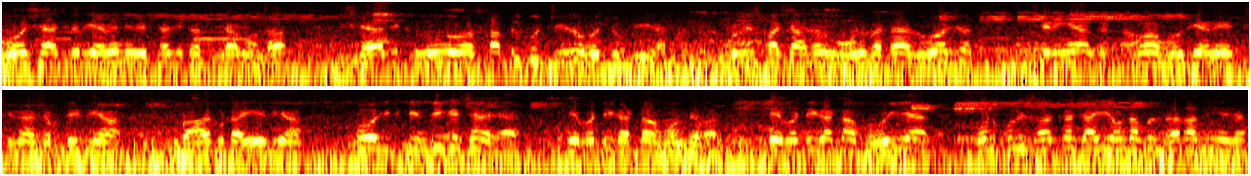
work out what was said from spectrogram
ਉਹ ਸ਼ਾਇਦ ਕਦੀ ਐਵੇਂ ਨਹੀਂ ਵੇਖਿਆ ਜੀ ਕਤਲੇਆਮ ਹੁੰਦਾ ਸ਼ਹਿਰ ਦੀ ਕਾਨੂੰਨ ਵਿਵਸਥਾ ਬਿਲਕੁਲ ਜ਼ੀਰੋ ਹੋ ਚੁੱਕੀ ਹੈ। ਪੁਲਿਸ ਪ੍ਰਸ਼ਾਸਨ ਮੌਨ ਬੈਠਾ ਰੋਜ਼ ਜਿਹੜੀਆਂ ਘਟਨਾਵਾਂ ਹੋਦੀਆਂ ਨੇ, ਛੀਨਾ ਛਪਟੀ ਦੀਆਂ, ਬਾਲ ਕੁਟਾਈ ਦੀਆਂ, ਉਹ ਇੱਕ ਇੰਡੀਕੇਸ਼ਨ ਹੈਗਾ ਕਿ ਵੱਡੀ ਘਟਨਾ ਹੋਣ ਦੇ ਵੱਲ। ਇਹ ਵੱਡੀ ਘਟਨਾ ਹੋਈ ਹੈ। ਹੁਣ ਪੁਲਿਸ ਹਲਕਾ ਚਾਹੀਏ ਹੁੰਦਾ ਕੋਈ ਫਾਇਦਾ ਨਹੀਂ ਹੈਗਾ।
